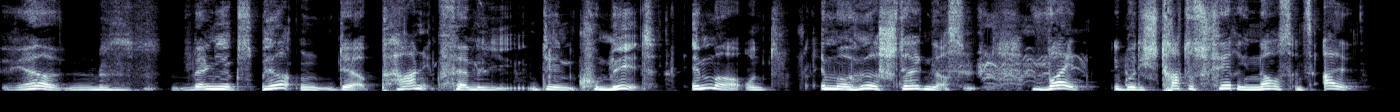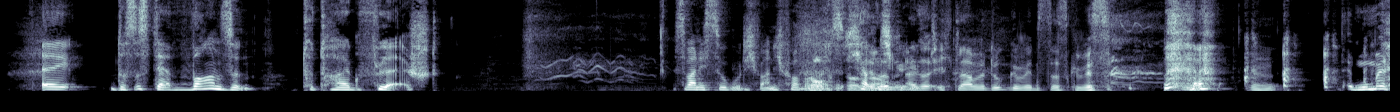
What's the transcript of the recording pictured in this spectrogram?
Ja, wenn die Experten der Panic Family den Komet immer und immer höher steigen lassen, weit über die Stratosphäre hinaus ins All, ey, das ist der Wahnsinn. Total geflasht. Es war nicht so gut, ich war nicht vorbereitet. Doch, Ich geübt. Also ich glaube, du gewinnst das gewiss. Moment,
